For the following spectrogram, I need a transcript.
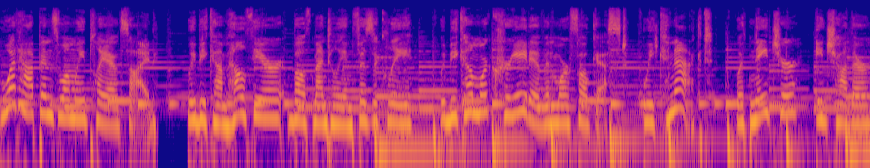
What happens when we play outside? We become healthier, both mentally and physically. We become more creative and more focused. We connect with nature, each other,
